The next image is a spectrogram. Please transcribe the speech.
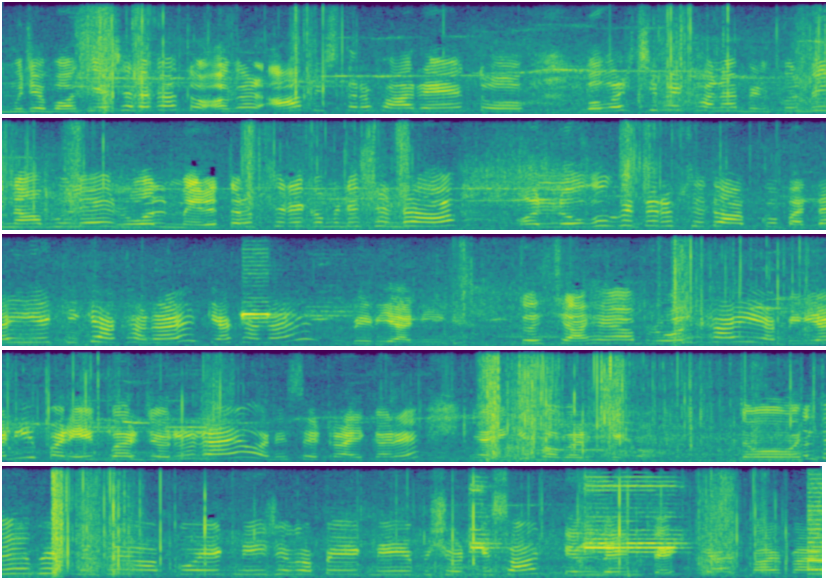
मुझे बहुत ही अच्छा लगा। तो अगर आप इस तरफ़ आ रहे हैं तो बावर्ची में खाना बिल्कुल भी ना भूलें। रोल मेरे तरफ़ से रिकमेंडेशन रहा और लोगों की तरफ़ से तो आपको पता ही है कि क्या खाना है, क्या खाना है? बिरयानी। तो चाहे आप रोल खाएँ या बिरयानी, पर एक बार ज़रूर आएँ और इसे ट्राई करें, यानी कि बावर्ची को। तो चलते हैं फिर मिलते हैं आपको एक नई जगह पे एक नए एपिसोड के साथ। Till then take care bye bye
